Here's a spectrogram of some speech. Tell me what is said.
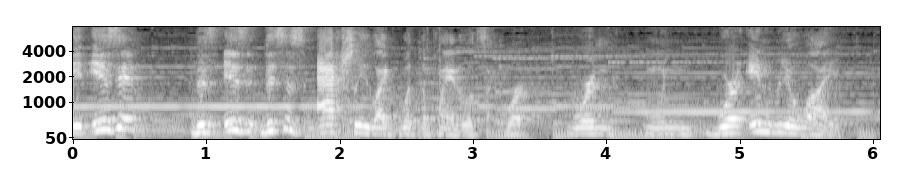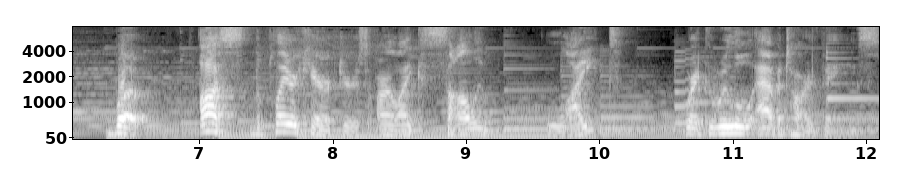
it isn't. This isn't. This is actually like what the planet looks like. We're we're in, when we're in real life, but us, the player characters, are like solid light, like we're little avatar things.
